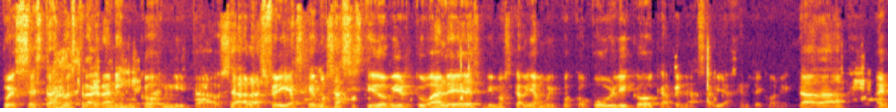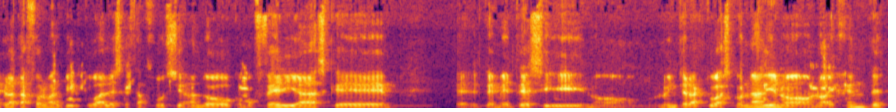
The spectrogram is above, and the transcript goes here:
Pues esta es nuestra gran incógnita. O sea, las ferias que hemos asistido virtuales vimos que había muy poco público, que apenas había gente conectada. Hay plataformas virtuales que están funcionando como ferias que eh, te metes y no, interactúas con nadie, no, no hay gente.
